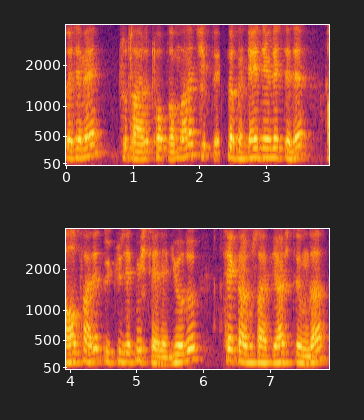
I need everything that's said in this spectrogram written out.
ödeme tutarı toplam bana çıktı. Bakın E-Devlet'te de 6 adet 370 TL diyordu. Tekrar bu sayfayı açtığımda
